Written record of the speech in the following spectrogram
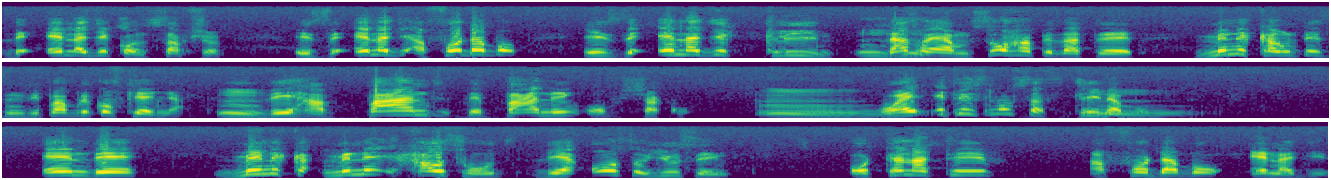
the energy consumption. Is the energy affordable? Is the energy clean? That's why I'm so happy that uh, many counties in the Republic of Kenya, Mm. they have banned the burning of charcoal. Mm. Why? It is not sustainable. Mm. And uh, many, many households, they are also using alternative, affordable energy.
